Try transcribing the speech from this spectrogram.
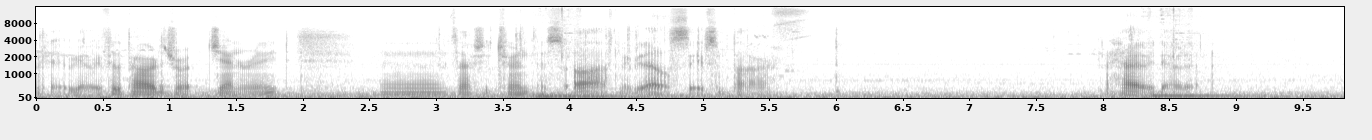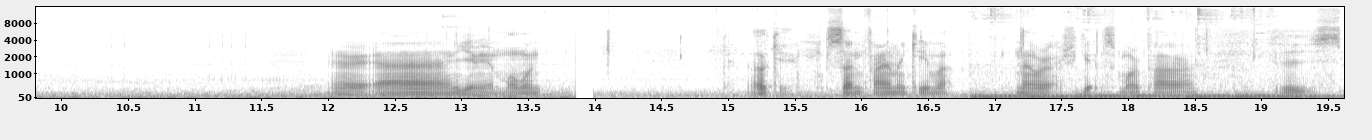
Okay, we gotta wait for the power to generate. Uh, let's actually turn this off. Maybe that'll save some power. I highly doubt it. Alright, uh, give me a moment. Okay, sun finally came up. Now we're actually getting some more power. This is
